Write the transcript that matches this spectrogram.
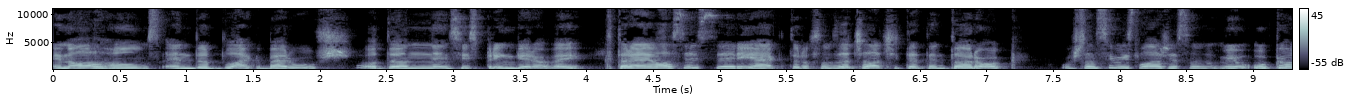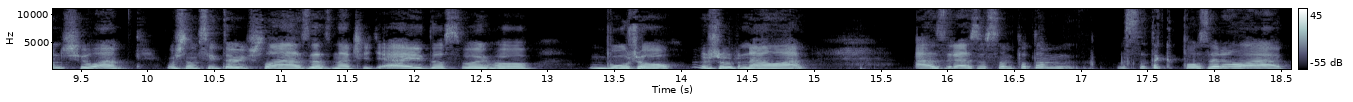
Enola Holmes and the Black Barouche od Nancy Springerovej, ktorá je vlastne séria, ktorú som začala čítať tento rok. Už som si myslela, že som ju ukončila. Už som si to išla zaznačiť aj do svojho bužo žurnála, a zrazu som potom sa tak pozerala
